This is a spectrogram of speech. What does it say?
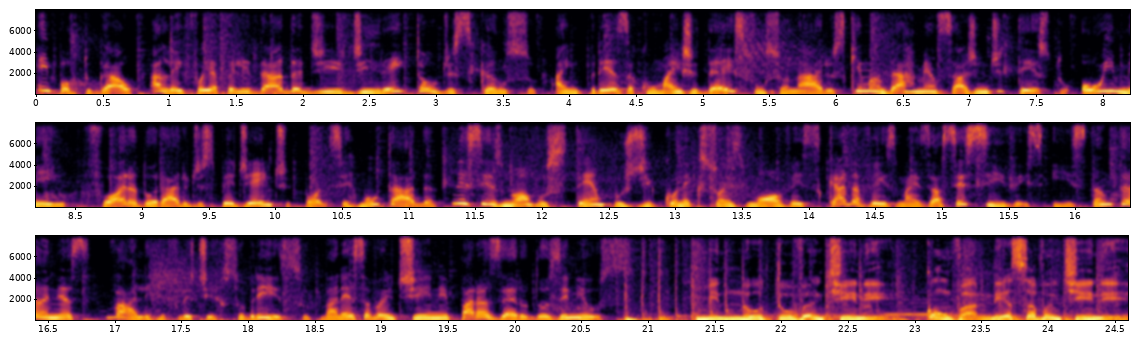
Em Portugal, a lei foi apelidada de Direito ao Descanso. A empresa com mais de 10 funcionários que mandar mensagem de texto ou e-mail fora do horário de expediente pode ser multada. Nesses novos tempos de conexões móveis cada vez mais acessíveis e instantâneas, vale refletir sobre isso. Vanessa Vantini para 012 News. Minuto Vantini, com Vanessa Vantini.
